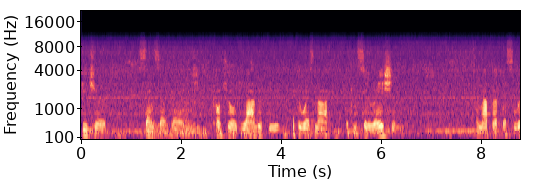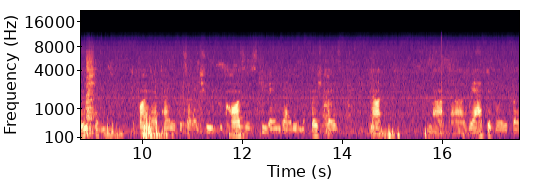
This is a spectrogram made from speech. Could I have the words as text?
future sense of the cultural geography, it was not the consideration and not the, the solution to find that tiny percentage who, who causes the anxiety in the first place, not not uh, reactively, but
